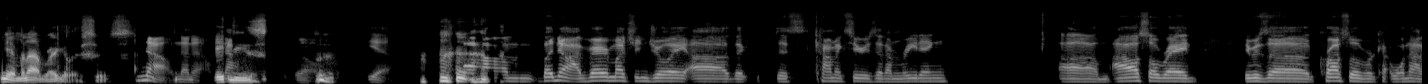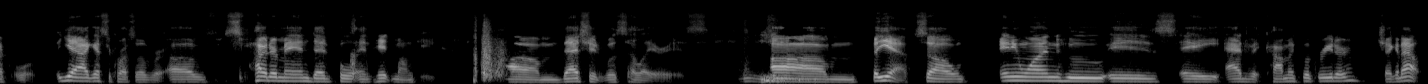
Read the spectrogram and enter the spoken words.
Yeah, but not regular suits. No, no, no. 80s. Yeah. um, but no, I very much enjoy uh the this comic series that I'm reading. Um, I also read there was a crossover. Well, not a yeah, I guess a crossover of Spider-Man, Deadpool, and Hit Monkey. Um, that shit was hilarious. Um, but yeah, so anyone who is a avid comic book reader, check it out.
